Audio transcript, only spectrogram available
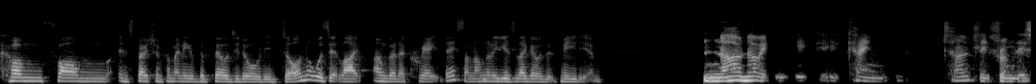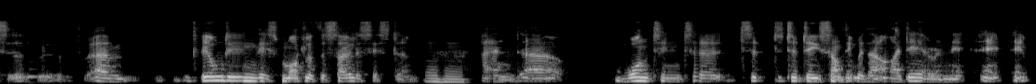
come from inspiration from any of the builds you'd already done, or was it like I'm going to create this and I'm going to use Lego as its medium? No, no, it, it, it came totally from this um, building this model of the solar system mm-hmm. and uh, wanting to, to to do something with that idea and it, it, it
